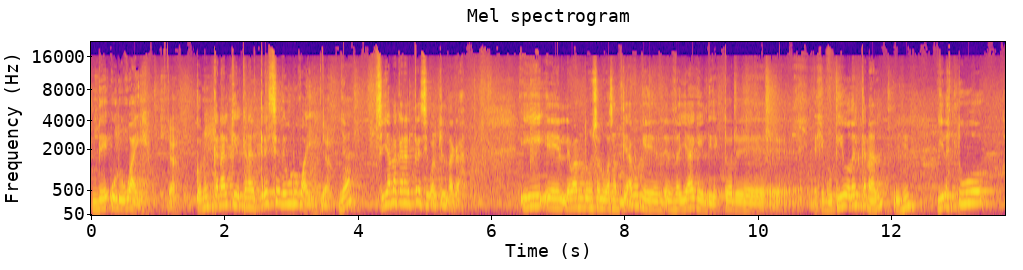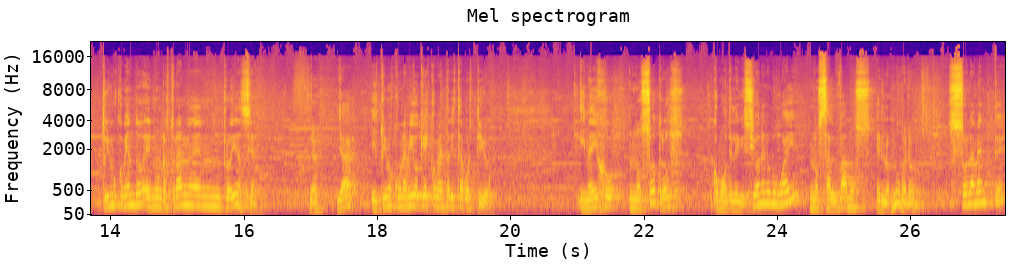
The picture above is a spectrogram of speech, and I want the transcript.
de Uruguay, Ya. con un canal que es el canal 13 de Uruguay. Ya. Se llama Canal 13, igual que el de acá. Y eh, le mando un saludo a Santiago, que es desde allá, que es el director eh, ejecutivo del canal. Y él estuvo, estuvimos comiendo en un restaurante en Providencia. Ya. ¿ya? Y estuvimos con un amigo que es comentarista deportivo. Y me dijo, nosotros, como televisión en Uruguay, nos salvamos en los números solamente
